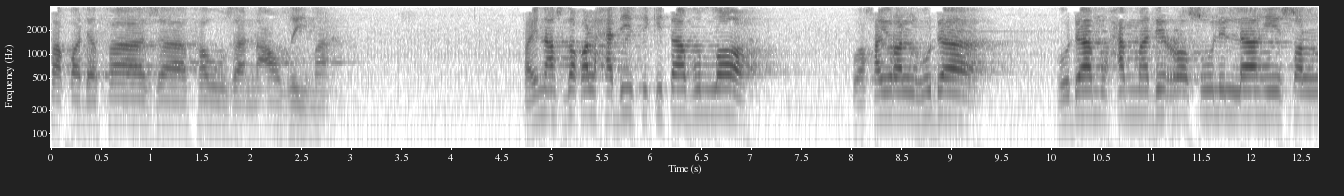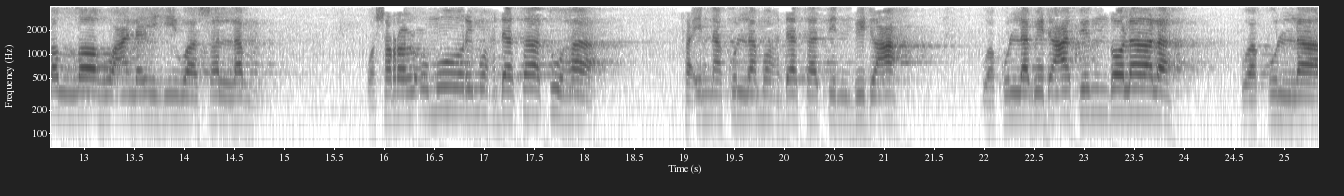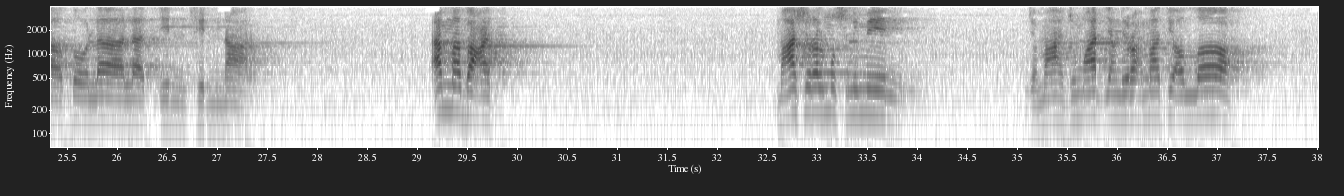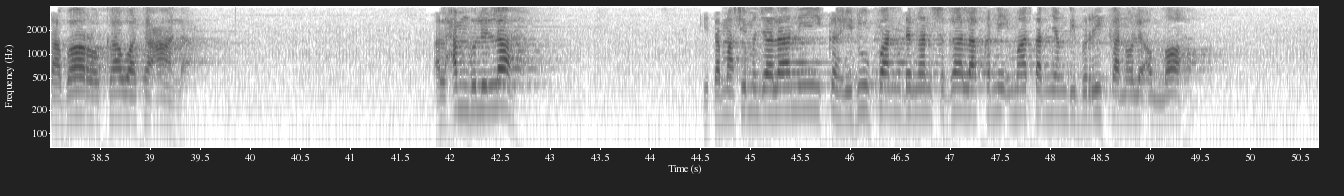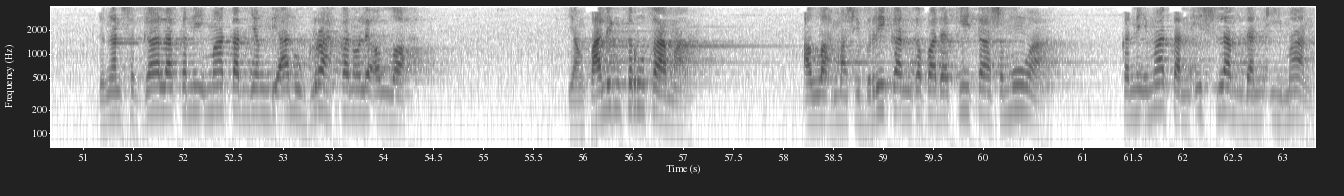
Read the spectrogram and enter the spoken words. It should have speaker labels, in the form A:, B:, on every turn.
A: فقد فاز فوزا عظيما فإن أصدق الحديث كتاب الله وخير الهدى هدى محمد رسول الله صلى الله عليه وسلم وشر الأمور محدثاتها فإن كل محدثة بدعة وكل بدعة ضلالة وكل ضلالة في النار Amma ba'd. Ma'asyiral muslimin. Jemaah Jumat yang dirahmati Allah tabaraka wa taala. Alhamdulillah kita masih menjalani kehidupan dengan segala kenikmatan yang diberikan oleh Allah. Dengan segala kenikmatan yang dianugerahkan oleh Allah. Yang paling terutama Allah masih berikan kepada kita semua kenikmatan Islam dan iman.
